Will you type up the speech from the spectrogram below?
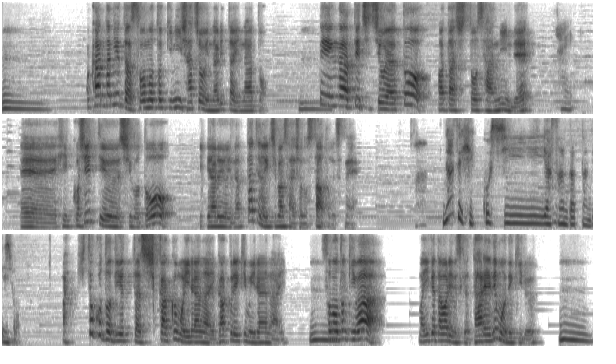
うん。まあ簡単に言ったらその時に社長になりたいなと。うん。で縁があって父親と私と3人で、はい。えー引っ越しっていう仕事をやるようになったっていうのが一番最初のスタートですね。なぜ引っ越し屋さんだったんでしょまあ、一言で言ったら資格もいらない学歴もいらない、う、うん。その時は、まあ、言い方悪いですけど誰でもできる。うん。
